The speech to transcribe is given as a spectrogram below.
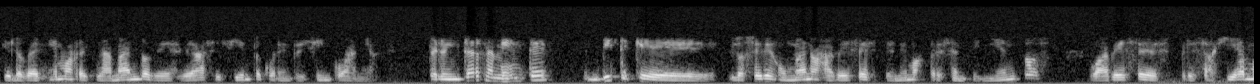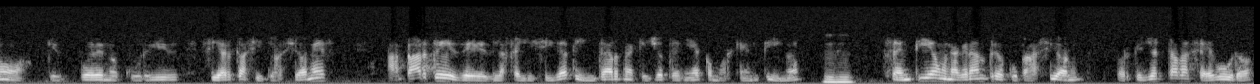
que lo veníamos reclamando desde hace 145 años. Pero internamente, viste que los seres humanos a veces tenemos presentimientos o a veces presagiamos que pueden ocurrir ciertas situaciones. Aparte de la felicidad interna que yo tenía como argentino, sentía una gran preocupación porque yo estaba seguro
